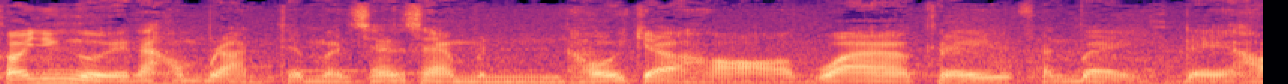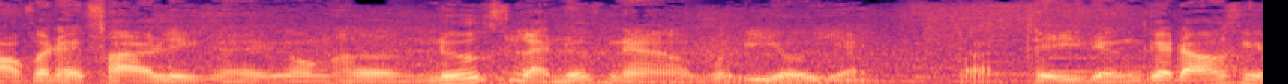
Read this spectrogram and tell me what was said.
có những người ta không rành thì mình sẵn sàng mình hỗ trợ họ qua cái fanpage để họ có thể pha ly cà phê ngon hơn. Nước là nước nào ví dụ vậy. Đó. thì những cái đó khi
